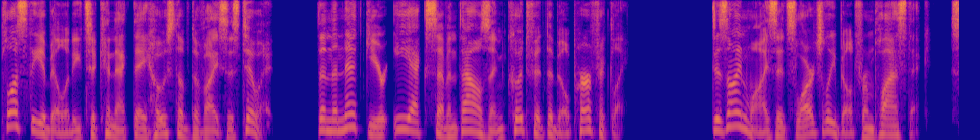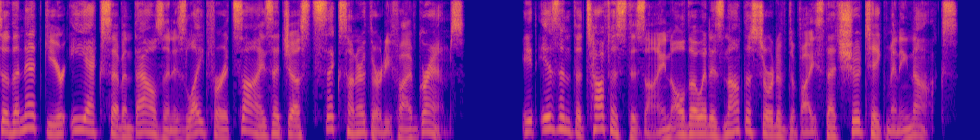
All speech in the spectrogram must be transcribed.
plus the ability to connect a host of devices to it, then the Netgear EX7000 could fit the bill perfectly. Design-wise, it's largely built from plastic, so the Netgear EX7000 is light for its size at just 635 grams. It isn't the toughest design, although it is not the sort of device that should take many knocks.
